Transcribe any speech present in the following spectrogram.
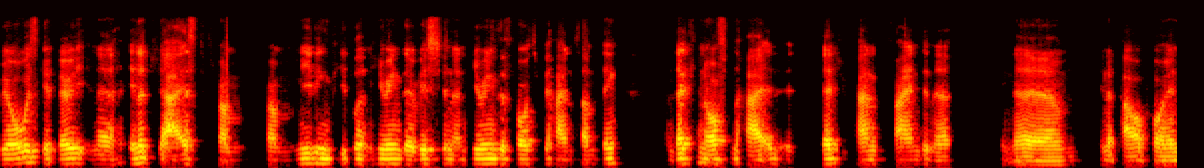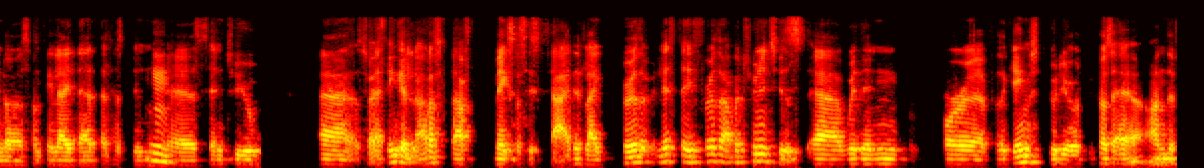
we always get very ener- energized from from meeting people and hearing their vision and hearing the thoughts behind something, and that can often hide that you can't find in a in a in a PowerPoint or something like that that has been Mm. uh, sent to you. Uh, so I think a lot of stuff makes us excited. Like further, let's say further opportunities uh, within for uh, for the game studio because uh, on the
